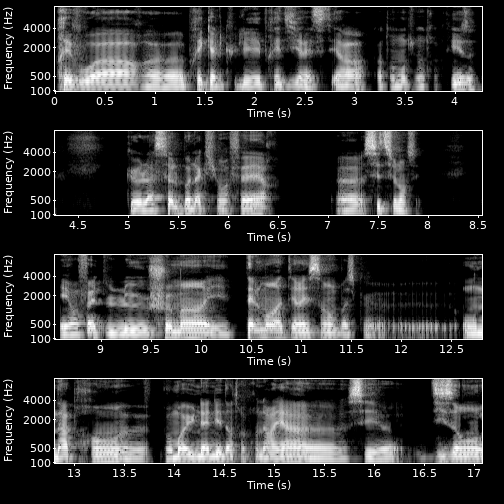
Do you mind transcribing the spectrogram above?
prévoir, précalculer, prédire, etc. quand on monte une entreprise, que la seule bonne action à faire, euh, c'est de se lancer. Et en fait, le chemin est tellement intéressant parce que on apprend. pour moi, une année d'entrepreneuriat, c'est dix ans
